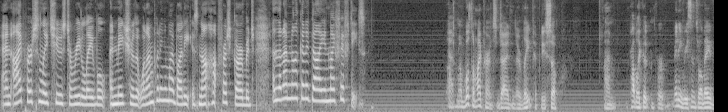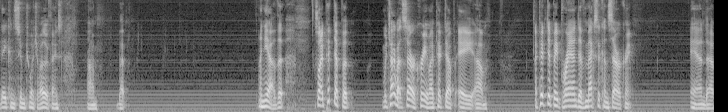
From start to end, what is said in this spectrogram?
And I personally choose to read a label and make sure that what I'm putting in my body is not hot, fresh garbage and that I'm not going to die in my 50s. Yeah, well, both of my parents died in their late 50s, so um, probably good for many reasons. Well, they they consume too much of other things, um, but and yeah, the so I picked up a. When we talk about sour cream, I picked up a um, I picked up a brand of Mexican sour cream, and uh,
